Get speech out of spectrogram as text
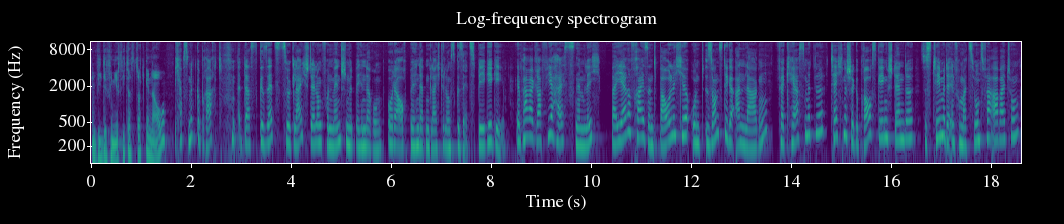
Und wie definiert sich das dort genau? Ich habe es mitgebracht. Das Gesetz zur Gleichstellung von Menschen mit Behinderung oder auch Behindertengleichstellungsgesetz, BGG. Im Paragraph 4 heißt es nämlich, Barrierefrei sind bauliche und sonstige Anlagen, Verkehrsmittel, technische Gebrauchsgegenstände, Systeme der Informationsverarbeitung,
